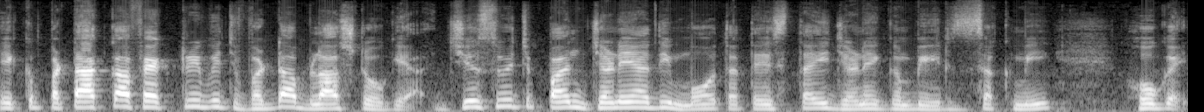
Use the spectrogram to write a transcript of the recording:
ਇੱਕ ਪਟਾਕਾ ਫੈਕਟਰੀ ਵਿੱਚ ਵੱਡਾ ਬਲਾਸਟ ਹੋ ਗਿਆ, ਜਿਸ ਵਿੱਚ 5 ਜਣਿਆਂ ਦੀ ਮੌਤ ਅਤੇ 27 ਜਣੇ ਗੰਭੀਰ ਜ਼ਖਮੀ ਹੋ ਗਏ।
